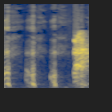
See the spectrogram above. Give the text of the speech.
uh,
